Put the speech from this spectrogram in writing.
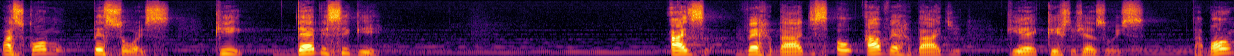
mas como pessoas que devem seguir as verdades ou a verdade que é Cristo Jesus. Tá bom?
